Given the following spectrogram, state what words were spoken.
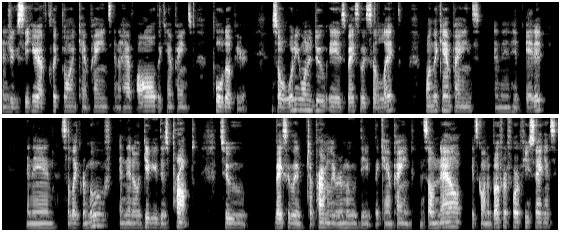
and as you can see here I've clicked on campaigns and I have all the campaigns pulled up here. So what do you want to do is basically select one of the campaigns and then hit edit and then select remove and then it'll give you this prompt to basically to permanently remove the, the campaign. And so now it's going to buffer for a few seconds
